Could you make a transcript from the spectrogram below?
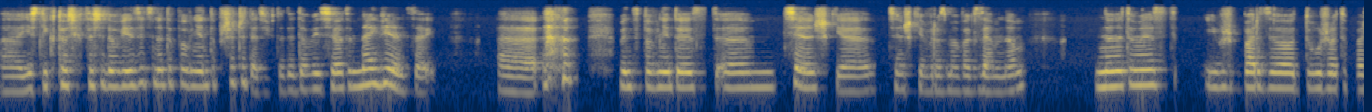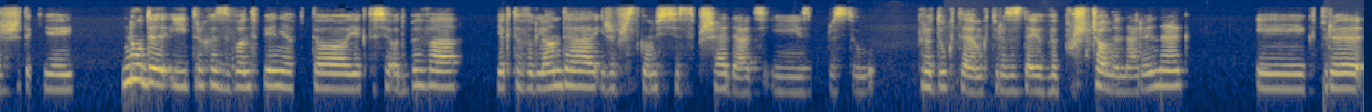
e, jeśli ktoś chce się dowiedzieć, no to powinien to przeczytać i wtedy dowie się o tym najwięcej. E, więc pewnie to jest um, ciężkie, ciężkie w rozmowach ze mną. No natomiast już bardzo dużo towarzyszy takiej nudy i trochę zwątpienia w to, jak to się odbywa, jak to wygląda i że wszystko musi się sprzedać i jest po prostu produktem, który zostaje wypuszczony na rynek i który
